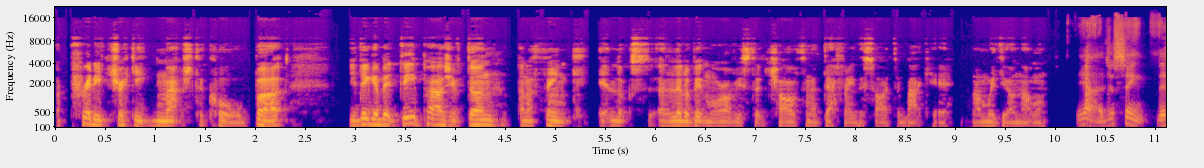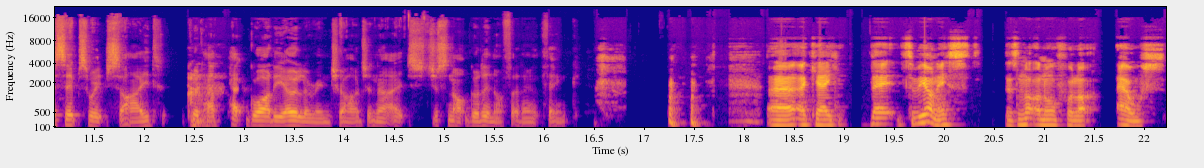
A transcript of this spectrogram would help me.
a pretty tricky match to call. But you dig a bit deeper as you've done, and I think it looks a little bit more obvious that Charlton are definitely the side to back here. I'm with you on that one. Yeah, I just think this Ipswich side could have Pep Guardiola in charge, and that it's just not good enough. I don't think. uh, okay, there, to be honest, there's not an awful lot else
